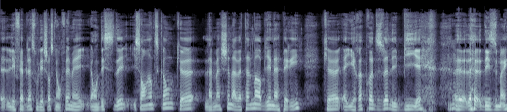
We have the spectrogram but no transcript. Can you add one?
les faiblesses ou les choses qu'ils ont fait, mais ils ont décidé, ils se sont rendus compte que la machine avait tellement bien appris qu'ils reproduisaient les billets mhm. euh, des humains.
